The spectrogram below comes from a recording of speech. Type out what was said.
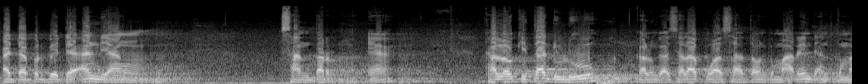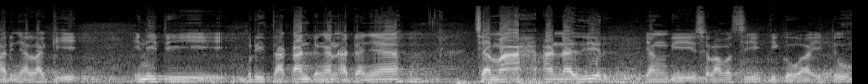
ada perbedaan yang santer ya. Kalau kita dulu kalau nggak salah puasa tahun kemarin dan kemarinnya lagi ini diberitakan dengan adanya jamaah An-Nazir yang di Sulawesi di Goa itu.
